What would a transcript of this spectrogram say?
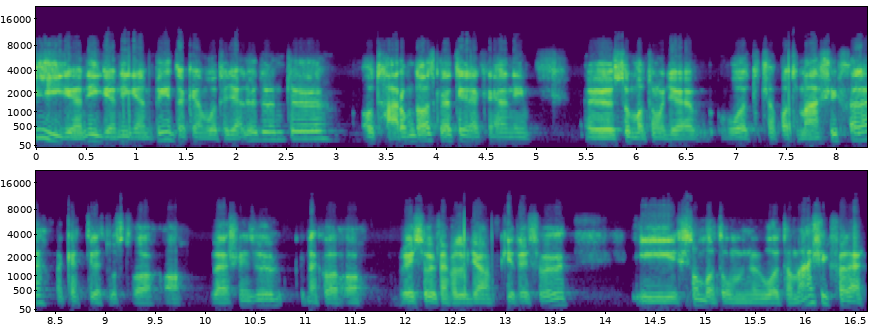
Igen, igen, igen. Pénteken volt egy elődöntő, ott három dalt kellett énekelni. Szombaton ugye volt a csapat másik fele, mert ketté lett osztva a versenyzőknek, a, a részvevőknek, az ugye a két részvevő, és szombaton volt a másik fele,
